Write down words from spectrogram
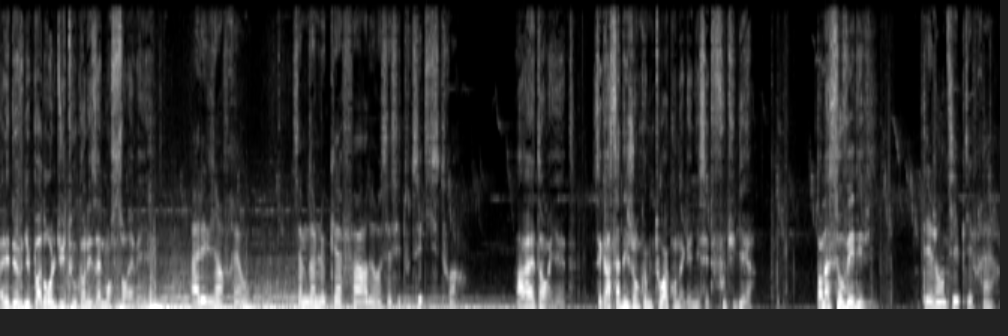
elle est devenue pas drôle du tout quand les Allemands se sont réveillés. Allez, viens, frérot. Ça me donne le cafard de ressasser toute cette histoire. Arrête, Henriette. C'est grâce à des gens comme toi qu'on a gagné cette foutue guerre. T'en as sauvé des vies. T'es gentil, petit frère.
